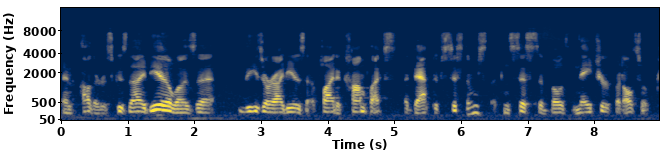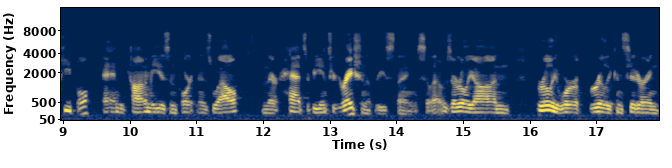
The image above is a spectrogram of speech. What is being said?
and others, because the idea was that these are ideas that apply to complex adaptive systems that consists of both nature but also people. And economy is important as well. And there had to be integration of these things. So that was early on early work really considering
